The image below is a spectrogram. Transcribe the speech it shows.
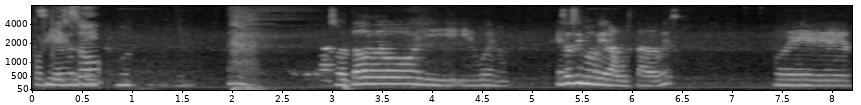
Porque eso, pasó todo y, bueno, eso sí me hubiera gustado, ¿ves? Poder,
